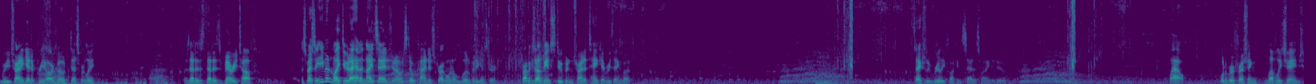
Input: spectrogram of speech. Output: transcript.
were you trying to get it pre-hard mode desperately? That is that is very tough. Especially even like dude, I had a Knight's Edge and I was still kind of struggling a little bit against her. Probably because I was being stupid and trying to tank everything, but It's actually really fucking satisfying to do. Wow. What a refreshing, lovely change.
